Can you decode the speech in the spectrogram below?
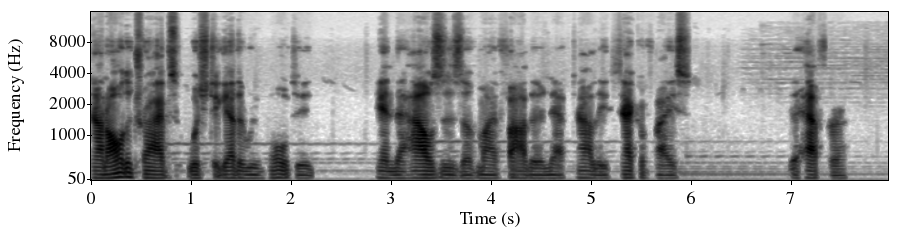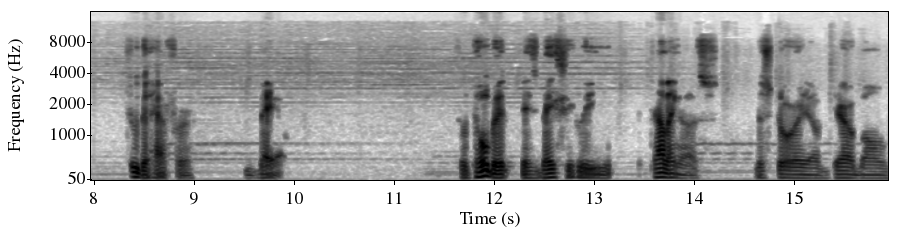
Not all the tribes which together revolted, and the houses of my father Naphtali sacrificed the heifer to the heifer Baal. So Tobit is basically telling us the story of Jeroboam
